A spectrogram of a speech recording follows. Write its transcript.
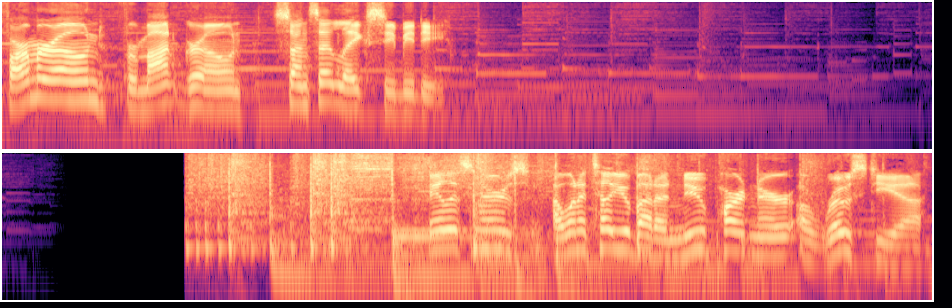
Farmer owned, Vermont grown, Sunset Lake CBD. Hey listeners, I want to tell you about a new partner, Aroastia,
